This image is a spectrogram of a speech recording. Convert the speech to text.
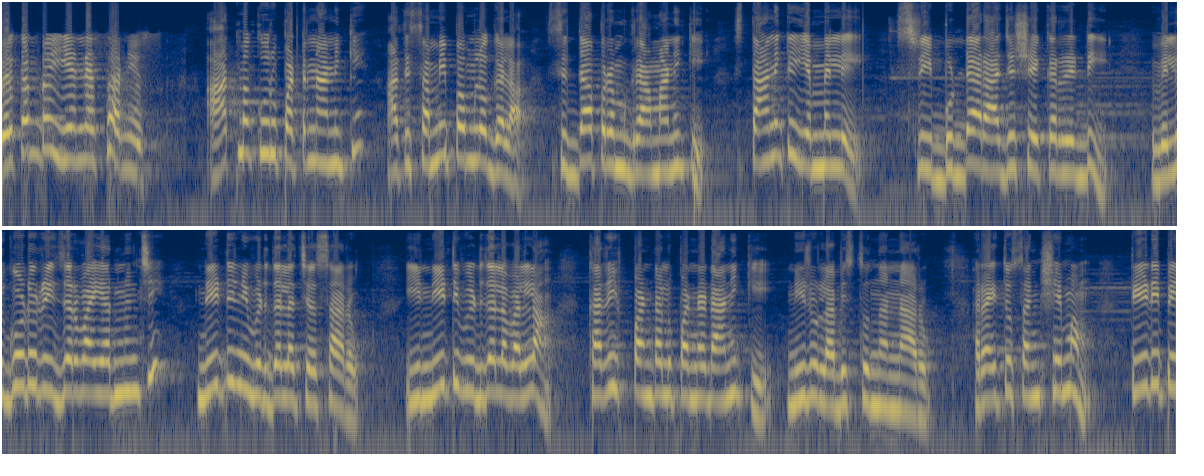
Welcome to NSR news Atmakur పట్టణానికి అతి సమీపంలో గల సిద్ధాపురం గ్రామానికి స్థానిక ఎమ్మెల్యే శ్రీ బుడ్డా రాజశేఖర్ రెడ్డి వెలుగోడు రిజర్వాయర్ నుంచి నీటిని విడుదల చేశారు. ఈ నీటి విడుదల వల్ల ఖరీఫ్ పంటలు పండడానికి నీరు లభిస్తుందన్నారు. రైతు సంక్షేమం టీడీపీ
